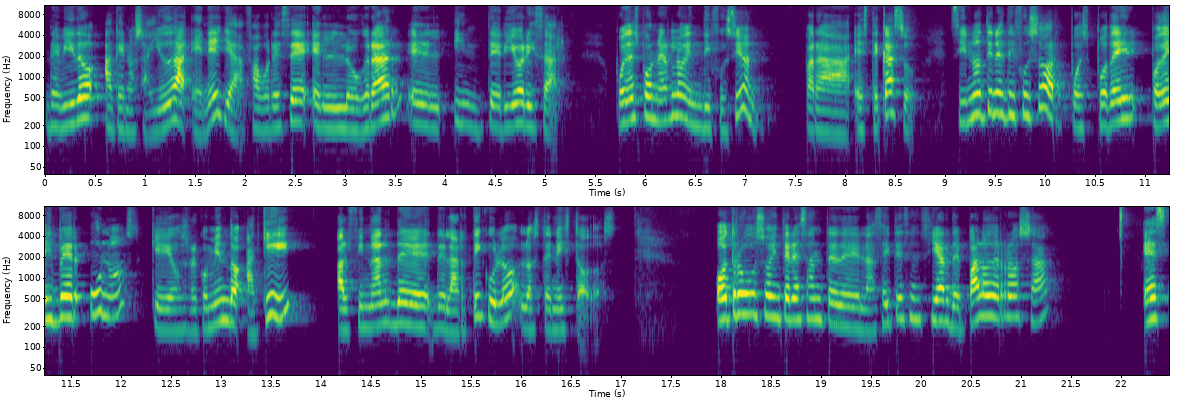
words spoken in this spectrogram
debido a que nos ayuda en ella, favorece el lograr el interiorizar. Puedes ponerlo en difusión para este caso si no tienes difusor, pues podéis, ver unos que os recomiendo aquí, al final del artículo los tenéis todos. Otro uso interesante del aceite esencial de palo de rosa es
